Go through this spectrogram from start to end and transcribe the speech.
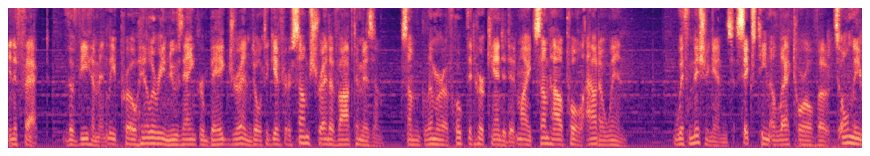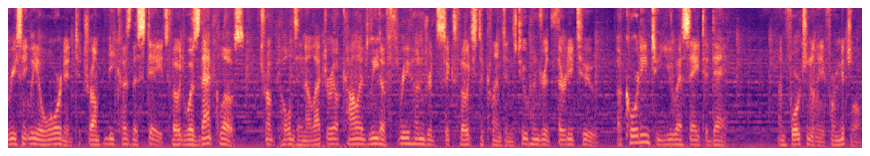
In effect, the vehemently pro-Hillary news anchor begged Rendell to give her some shred of optimism, some glimmer of hope that her candidate might somehow pull out a win. With Michigan's 16 electoral votes only recently awarded to Trump because the state's vote was that close, Trump holds an electoral college lead of 306 votes to Clinton's 232, according to USA Today. Unfortunately for Mitchell,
